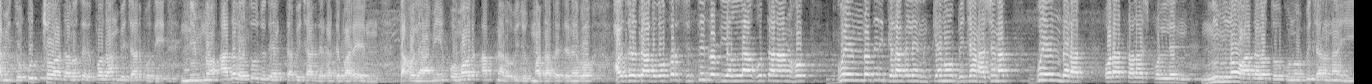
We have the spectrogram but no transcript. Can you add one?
আমি তো উচ্চ আদালতের প্রধান বিচারপতি, নিম্ন আদালতেও যদি একটা বিচার দেখাতে পারেন, তাহলে আমি ওমর আপনার অভিযোগ মাথা পেতে নেব। হজরত আবু বকর সিদ্দিক রদি আল্লাহ হোক গোয়েন্দাদেরকে লাগালেন, কেন বিচার আসে না? গোয়েন্দারা ওরা তালাশ করলেন, নিম্ন আদালতও কোনো বিচার নাই,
